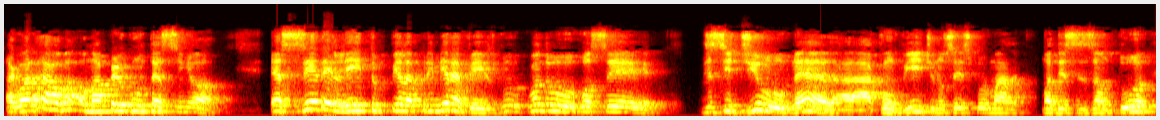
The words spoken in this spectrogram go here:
Agora, uma, uma pergunta assim, ó é ser eleito pela primeira vez. Quando você decidiu, né, a convite, não sei se foi uma, uma decisão tua,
